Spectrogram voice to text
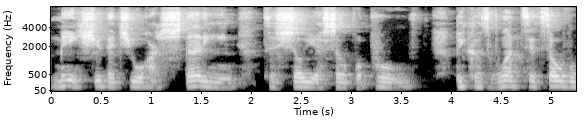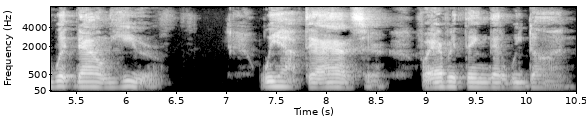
Make sure that you are studying to show yourself approved. Because once it's over with down here, we have to answer for everything that we done.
